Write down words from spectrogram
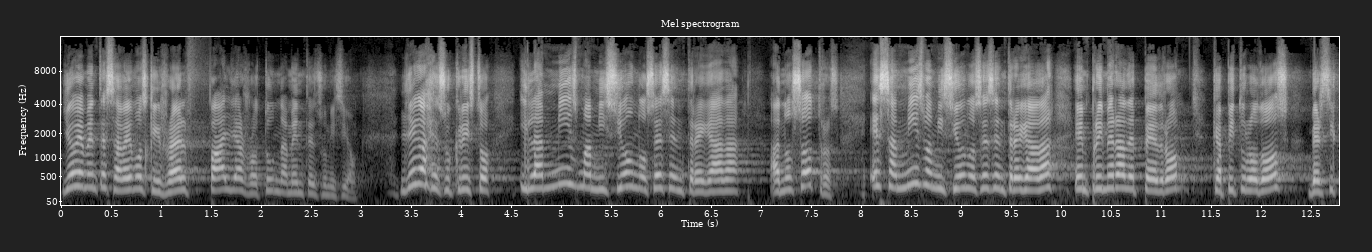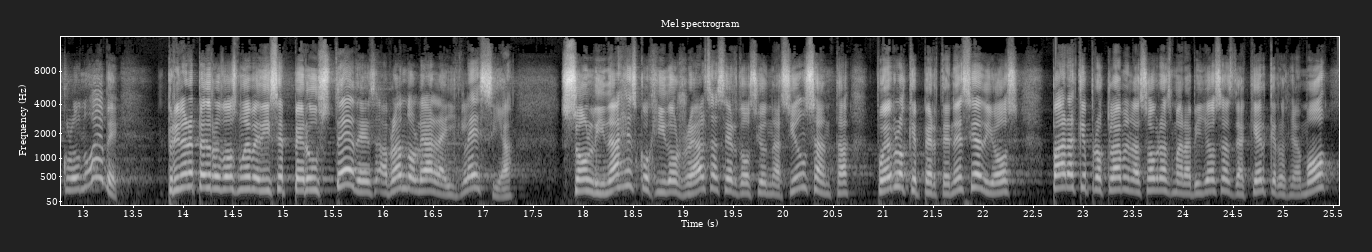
Y obviamente sabemos que Israel falla rotundamente en su misión. Llega Jesucristo y la misma misión nos es entregada a nosotros. Esa misma misión nos es entregada en Primera de Pedro, capítulo 2, versículo 9. Primera Pedro 2, 9 dice, pero ustedes, hablándole a la iglesia, son linaje escogido, real sacerdocio, nación santa, pueblo que pertenece a Dios, para que proclamen las obras maravillosas de aquel que los llamó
